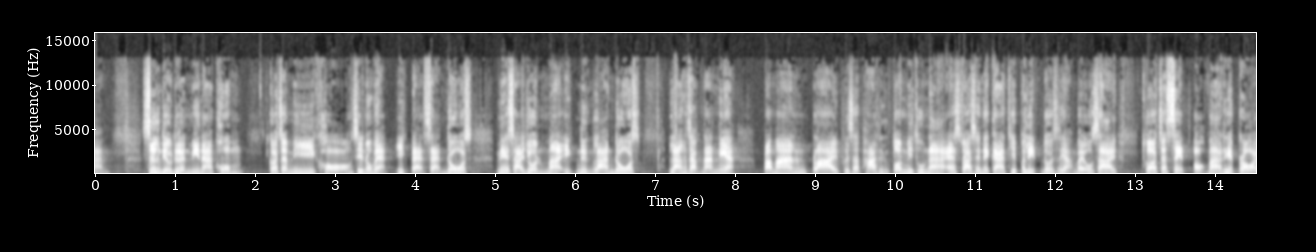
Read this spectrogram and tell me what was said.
ารณ์ ซึ่งเดี๋ยวเดือนมีนาคมก็จะมีของซิโนแวคอีก 8 0 0 0 0 0 โดส เมษายนมาอีก 1 ล้านโดส หลังจากนั้นเนี่ยประมาณปลายพฤษภาถึงต้นมิถุนาแอสตราเซเนกาที่ผลิตโดยสยามไบโอไซด์ก็จะเสร็จออกมาเรียบร้อย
